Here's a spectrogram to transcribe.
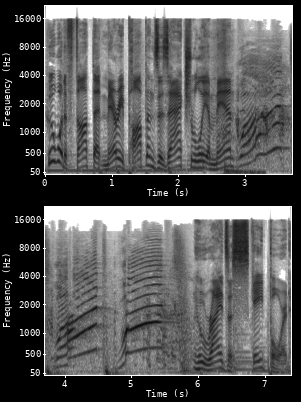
Who would have thought that Mary Poppins is actually a man What? What? What? who rides a skateboard?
